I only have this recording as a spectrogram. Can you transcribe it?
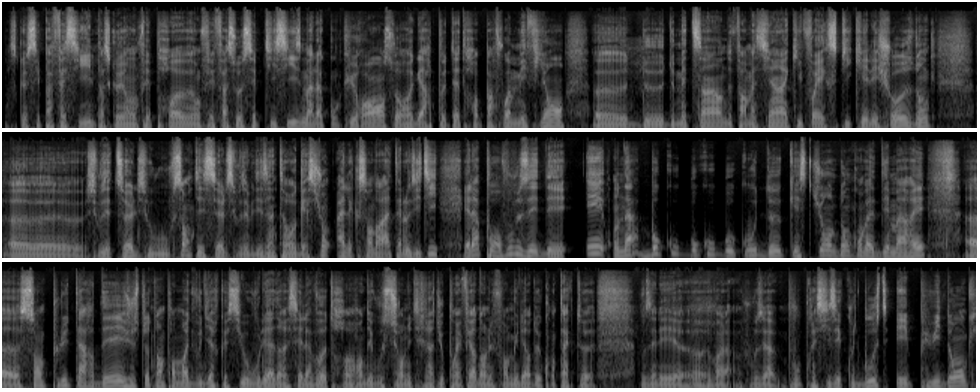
parce que c'est pas facile, parce qu'on fait preuve, on fait face au scepticisme, à la concurrence, au regard peut-être parfois méfiant euh, de, de médecins, de pharmaciens à qui il faut expliquer les choses. Donc, euh, si vous êtes seul, si vous vous sentez seul, si vous avez des interrogations, Alexandra Talositi est là pour vous aider. Et on a beaucoup, beaucoup, beaucoup de questions. Donc, on va démarrer euh, sans plus tarder. Juste le temps pour moi de vous dire que si vous voulez adresser la vôtre, rendez-vous sur nutriradio.fr dans le formulaire de contact. euh, Vous allez euh, voilà, vous, a- vous préciser coup de boost. Et puis donc,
